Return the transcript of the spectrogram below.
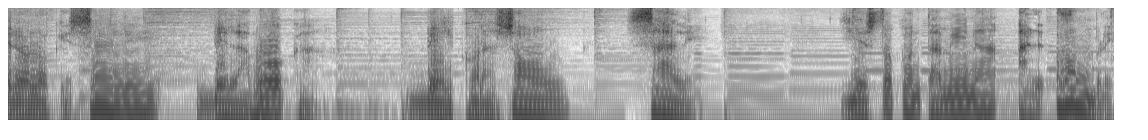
pero lo que sale de la boca, del corazón, sale. Y esto contamina al hombre,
